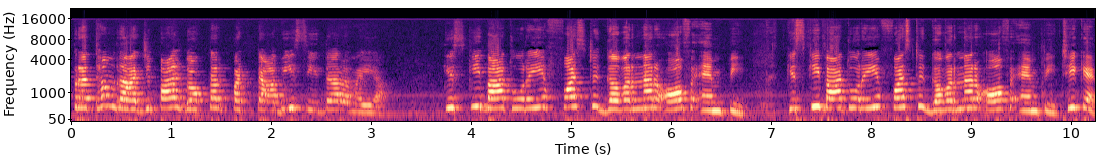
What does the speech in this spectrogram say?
प्रथम राज्यपाल डॉक्टर पट्टाभी सीतारमैया। किसकी बात हो रही है? फ़र्स्ट गवर्नर ऑफ़ एमपी किसकी बात हो रही है? फ़र्स्ट गवर्नर ऑफ़ एमपी ठीक है?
